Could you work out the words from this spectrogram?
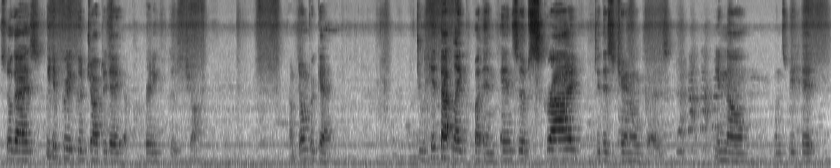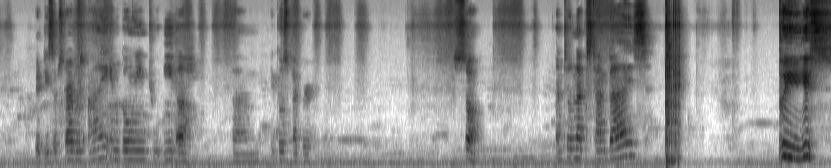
So guys, we did pretty good job today. A pretty good job. Now don't forget to hit that like button and subscribe to this channel because you know once we hit 50 subscribers I am going to eat a um, a ghost pepper. So until next time guys peace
